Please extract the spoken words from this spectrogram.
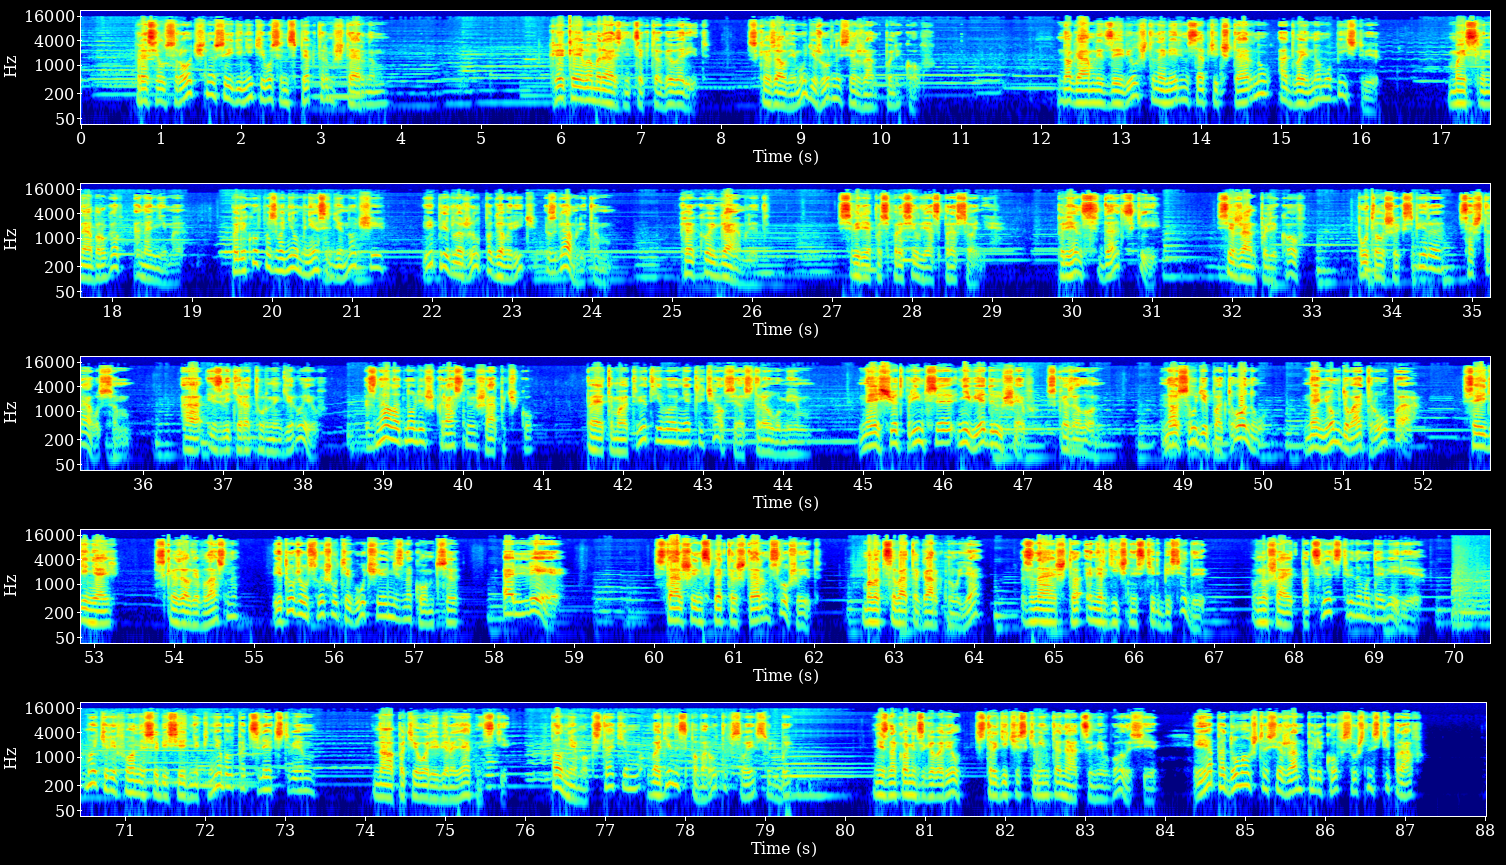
просил срочно соединить его с инспектором Штерном. «Какая вам разница, кто говорит?» — сказал ему дежурный сержант Поляков. Но Гамлет заявил, что намерен сообщить Штерну о двойном убийстве — Мысленно обругав анонима, Поляков позвонил мне среди ночи и предложил поговорить с Гамлетом. «Какой Гамлет?» — свирепо спросил я с просонья. «Принц датский?» Сержант Поляков путал Шекспира со Штраусом, а из литературных героев знал одну лишь красную шапочку, поэтому ответ его не отличался остроумием. «Насчет принца не ведаю, шеф», — сказал он. «Но, судя по тону, на нем два трупа». «Соединяй», — сказал я властно, и тут же услышал тягучее незнакомца. «Алле!» Старший инспектор Штерн слушает. Молодцевато гаркнул я, зная, что энергичный стиль беседы внушает подследственному доверие. Мой телефонный собеседник не был подследствием, но по теории вероятности вполне мог стать им в один из поворотов своей судьбы. Незнакомец говорил с трагическими интонациями в голосе, и я подумал, что сержант Поляков в сущности прав.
